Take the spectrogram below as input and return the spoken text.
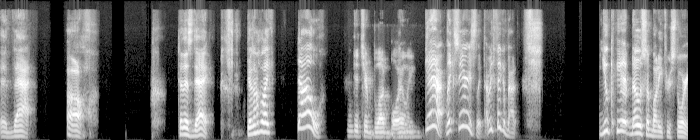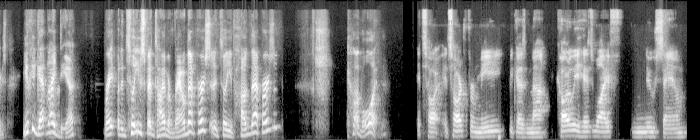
And that, oh, to this day. Because I'm like, no, get your blood boiling. yeah, like seriously. I mean, think about it. You can't know somebody through stories. You can get an idea, right? But until you've spent time around that person, until you've hugged that person, come on. It's hard. It's hard for me because Matt Carly, his wife, knew Sam.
